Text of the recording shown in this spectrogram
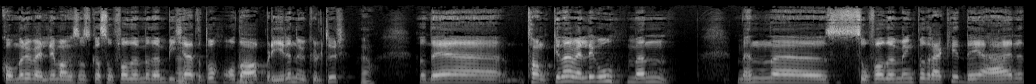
kommer det veldig mange som skal sofadømme den bikkja etterpå. Og da blir det en ukultur. Ja. Så det, tanken er veldig god, men, men eh, sofadømming på tracker, det er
